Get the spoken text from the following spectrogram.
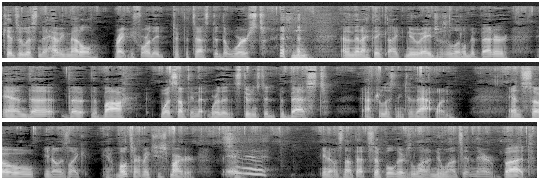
kids who listened to heavy metal right before they took the test did the worst, and then I think like New Age was a little bit better, and the the the Bach was something that where the students did the best after listening to that one, and so you know it's like you know Mozart makes you smarter. Eh, you know it's not that simple. There's a lot of nuance in there, but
